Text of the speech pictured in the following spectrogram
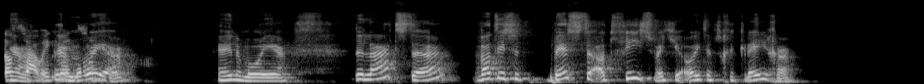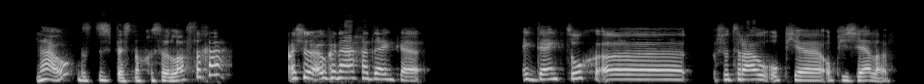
Dat ja. zou ik ja, wensen. mooie. Hele mooie. De laatste. Wat is het beste advies wat je ooit hebt gekregen? Nou, dat is best nog eens een lastige. Als je erover na gaat denken. Ik denk toch eh, vertrouw op, je, op jezelf.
